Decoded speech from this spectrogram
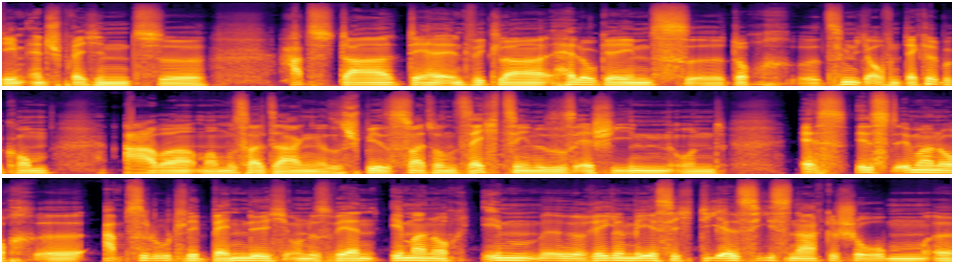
dementsprechend äh, hat da der Entwickler Hello Games äh, doch äh, ziemlich auf den Deckel bekommen. Aber man muss halt sagen, also das Spiel ist 2016 ist es erschienen und es ist immer noch äh, absolut lebendig und es werden immer noch im, äh, regelmäßig DLCs nachgeschoben, äh,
